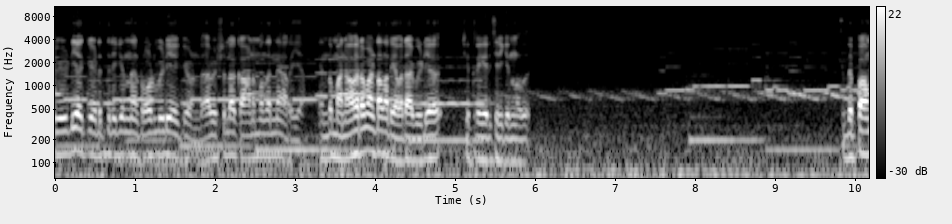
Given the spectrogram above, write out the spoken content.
വീഡിയോ ഒക്കെ എടുത്തിരിക്കുന്ന ഡ്രോൺ വീഡിയോ ഒക്കെ ഉണ്ട്. ആ വിഷയം കാണുമ്പോൾ തന്നെ അറിയാം. എന്ത് മനോഹരമായിട്ടാണെന്നറിയാം അവർ ആ വീഡിയോ ചിത്രീകരിച്ചിരിക്കുന്നത്. ഇതിപ്പം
